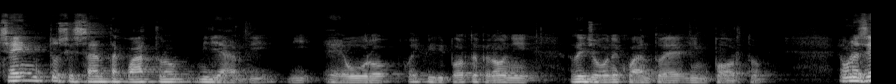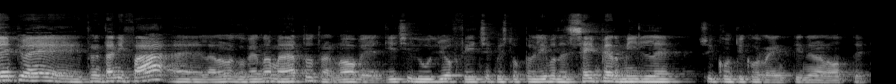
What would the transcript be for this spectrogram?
164 miliardi di euro. Poi qui riporta per ogni regione quanto è l'importo. Un esempio è 30 anni fa eh, l'allora governo Amato tra il 9 e il 10 luglio fece questo prelievo del 6 per 1000 sui conti correnti nella notte.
